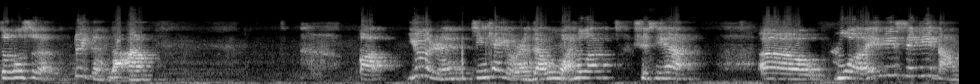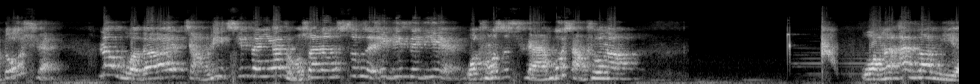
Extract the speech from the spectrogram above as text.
这都是对等的啊！啊，又有人今天有人在问我，他说：“雪琴啊，呃，我 A B C D 档都选，那我的奖励积分应该怎么算呢？是不是 A B C D 我同时全部享受呢？”我们按照你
